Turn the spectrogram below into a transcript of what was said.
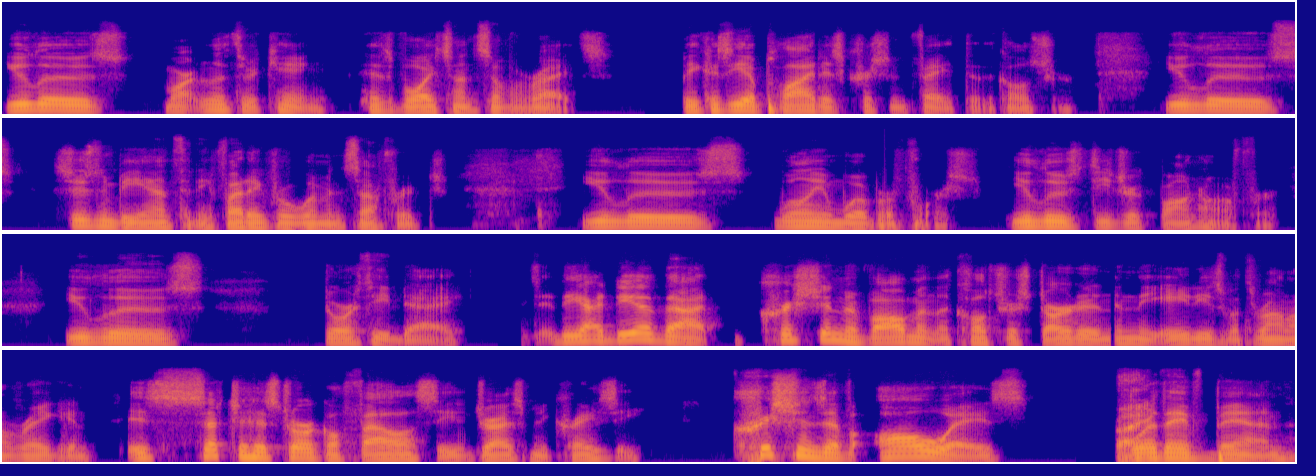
You lose Martin Luther King, his voice on civil rights because he applied his Christian faith to the culture. You lose Susan B. Anthony fighting for women's suffrage. You lose William Wilberforce. You lose Dietrich Bonhoeffer. You lose Dorothy Day. The idea that Christian involvement in the culture started in the 80s with Ronald Reagan is such a historical fallacy. It drives me crazy. Christians have always, right. where they've been,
